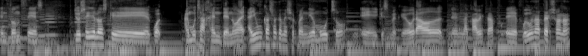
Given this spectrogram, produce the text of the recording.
Entonces, yo soy de los que hay mucha gente, ¿no? Hay, un caso que me sorprendió mucho, eh, que se me quedó grabado en la cabeza, fue una persona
